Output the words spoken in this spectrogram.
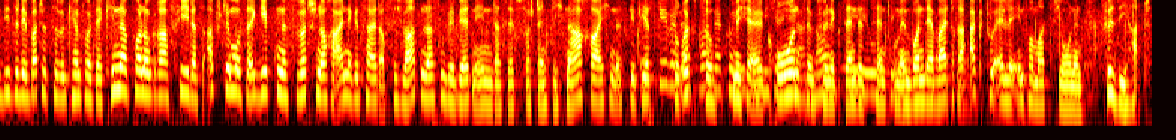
diese Debatte zur Bekämpfung der Kinderpornografie. Das Abstimmungsergebnis wird noch einige Zeit auf sich warten lassen. Wir werden Ihnen das selbstverständlich nachreichen. Es geht jetzt zurück zu Michael Krohns im Phoenix Sendezentrum in Bonn, der weitere aktuelle Informationen für Sie hat.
